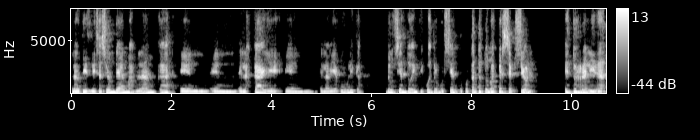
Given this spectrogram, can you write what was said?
la utilización de armas blancas en, las calles, en, en la vía pública, de un 124%. Por tanto, esto no es percepción, esto es realidad.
